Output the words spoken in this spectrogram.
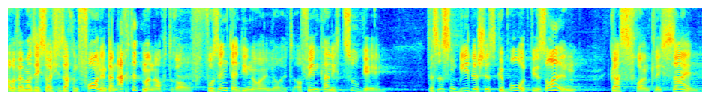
aber wenn man sich solche Sachen vornimmt, dann achtet man auch drauf. Wo sind denn die neuen Leute? Auf wen kann ich zugehen? Das ist ein biblisches Gebot. Wir sollen gastfreundlich sein.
